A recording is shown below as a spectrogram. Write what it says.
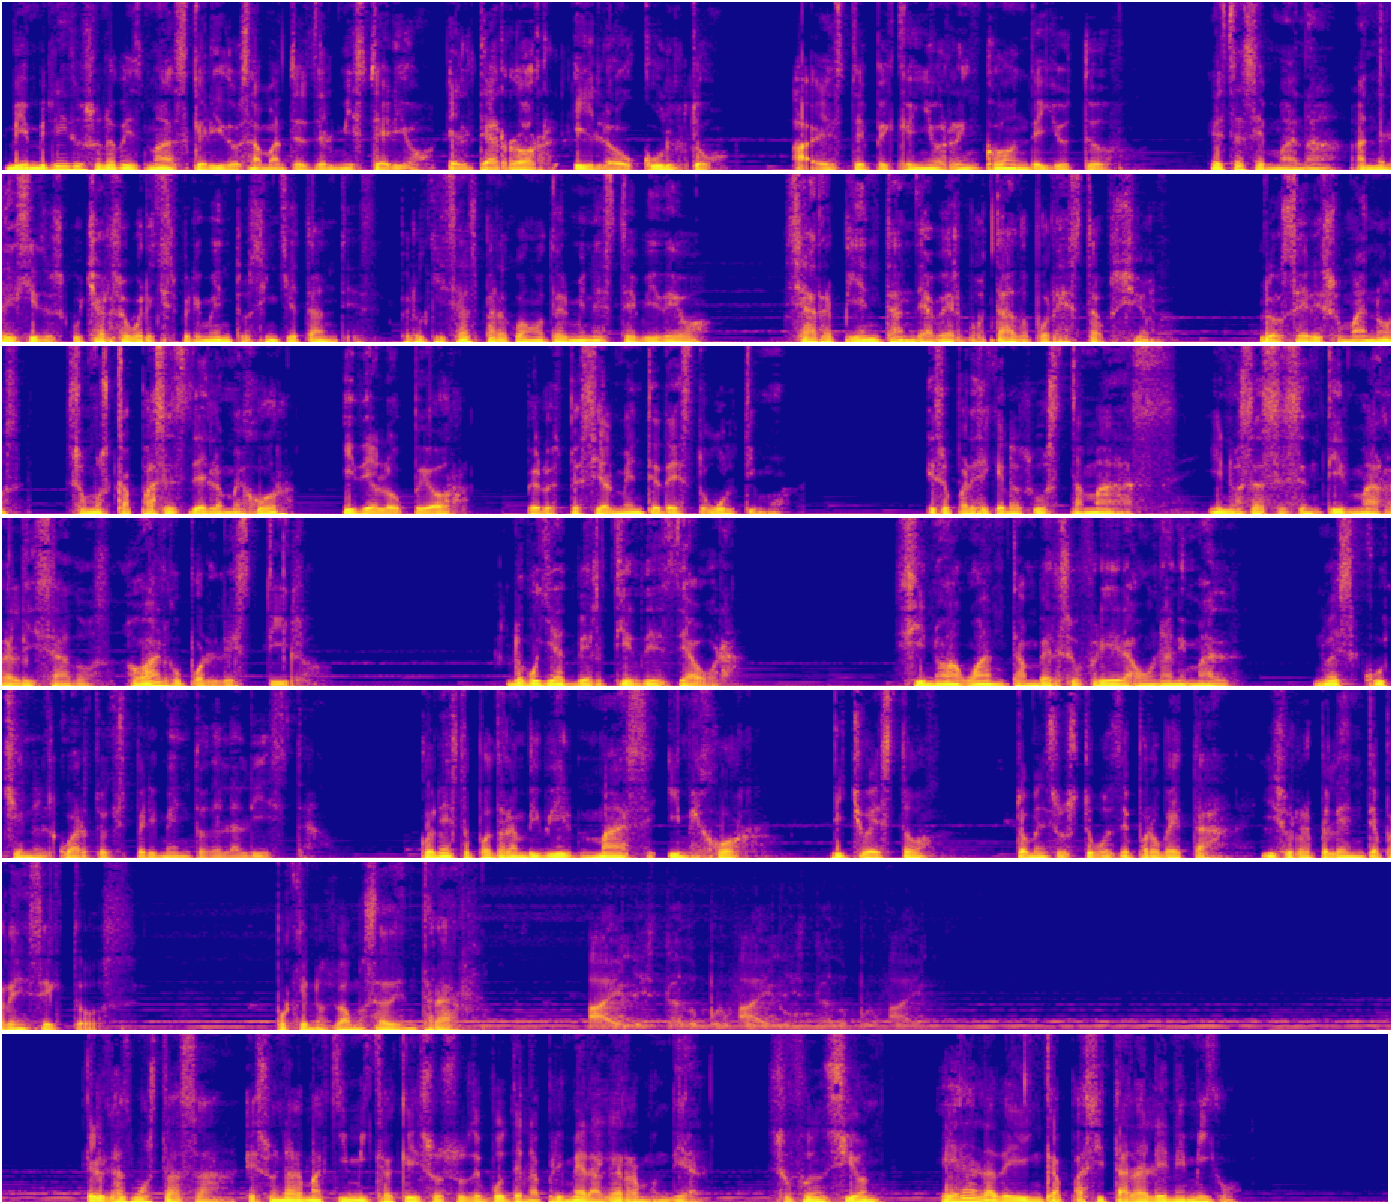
Bienvenidos una vez más, queridos amantes del misterio, el terror y lo oculto, a este pequeño rincón de YouTube. Esta semana han elegido escuchar sobre experimentos inquietantes, pero quizás para cuando termine este video se arrepientan de haber votado por esta opción. Los seres humanos somos capaces de lo mejor y de lo peor, pero especialmente de esto último. Eso parece que nos gusta más y nos hace sentir más realizados o algo por el estilo. Lo voy a advertir desde ahora. Si no aguantan ver sufrir a un animal, no escuchen el cuarto experimento de la lista. Con esto podrán vivir más y mejor. Dicho esto, tomen sus tubos de probeta y su repelente para insectos, porque nos vamos a adentrar a el estado por El gas mostaza es un arma química que hizo su debut en la Primera Guerra Mundial. Su función era la de incapacitar al enemigo.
